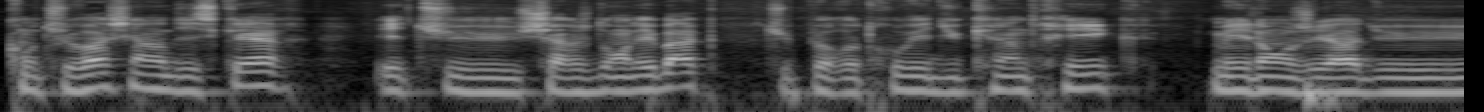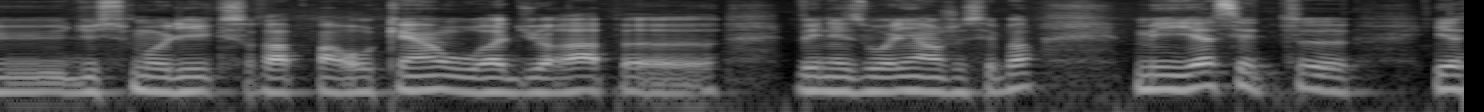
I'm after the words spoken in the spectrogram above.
Quand tu vas chez un disquaire et tu cherches dans les bacs, tu peux retrouver du country, mélangé à du, du small X rap marocain ou à du rap euh, vénézuélien, je sais pas. Mais il y a cette, euh, il y a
